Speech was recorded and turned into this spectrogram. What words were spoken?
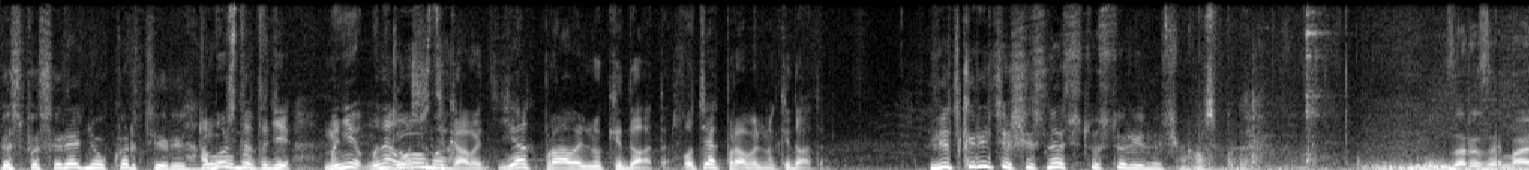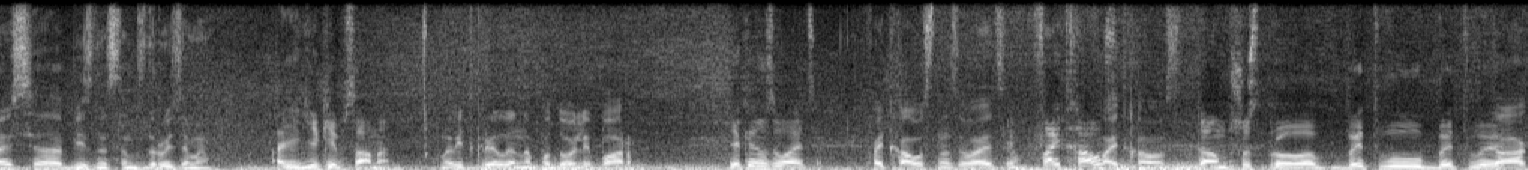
безпосередньо в квартирі. А дома. можете тоді мені мене ось що цікавить, як правильно кидати? От як правильно кидати? Відкрийте 16 сторіночку. Господи. Зараз займаюся бізнесом з друзями. А яким саме? Ми відкрили на Подолі бар. Як він називається? Файтхаус називається. Файтхаус? Файтхаус. Там щось про битву, битви. Так,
